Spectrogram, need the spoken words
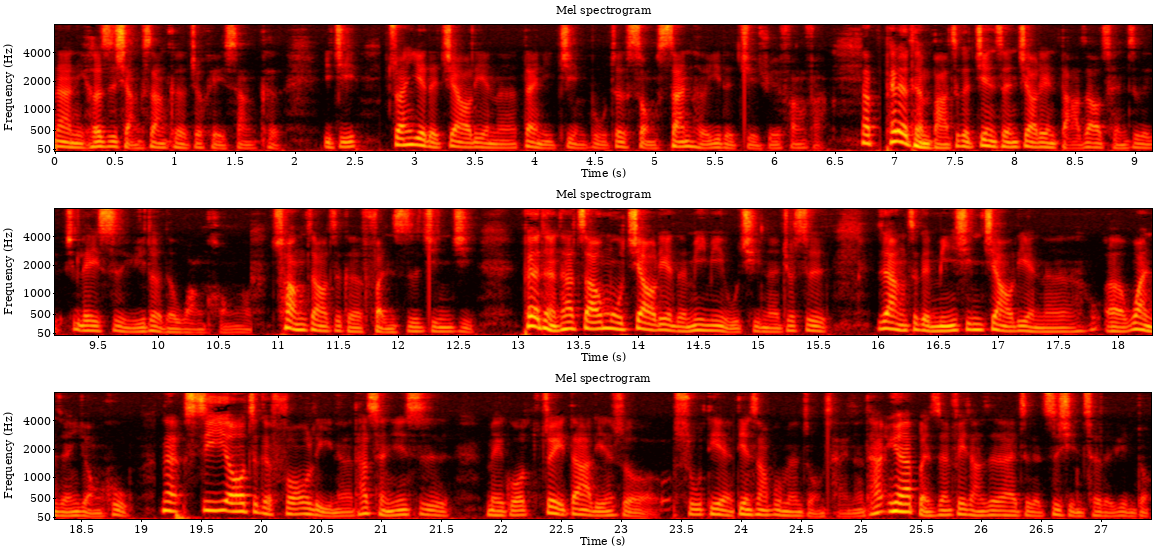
那你何时想上课就可以上课，以及专业的教练呢带你进步，这种三合一的解决方法。那 Peloton 把这个健身教练打造成这个类似娱乐的网红哦，创造这个粉丝经济。Peloton 他招募教练的秘密武器呢，就是让这个明星教练呢，呃，万人拥护。那 CEO 这个 Foley 呢，他曾经是。美国最大连锁书店电商部门总裁呢，他因为他本身非常热爱这个自行车的运动，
